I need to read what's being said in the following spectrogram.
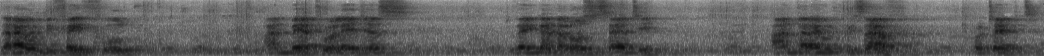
that I will be faithful and bear true allegiance to the Uganda Law Society and that I will preserve, protect,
